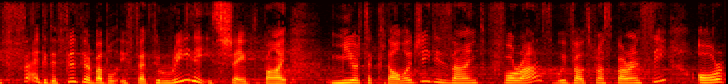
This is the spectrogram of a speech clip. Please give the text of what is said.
effect, the filter bubble effect, really is shaped by mere technology designed for us without transparency, or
